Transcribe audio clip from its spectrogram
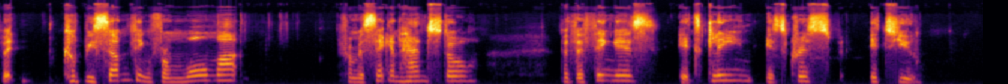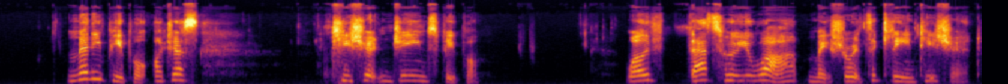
but could be something from Walmart, from a secondhand store. But the thing is, it's clean, it's crisp, it's you. Many people are just t shirt and jeans people. Well, if that's who you are, make sure it's a clean t shirt.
